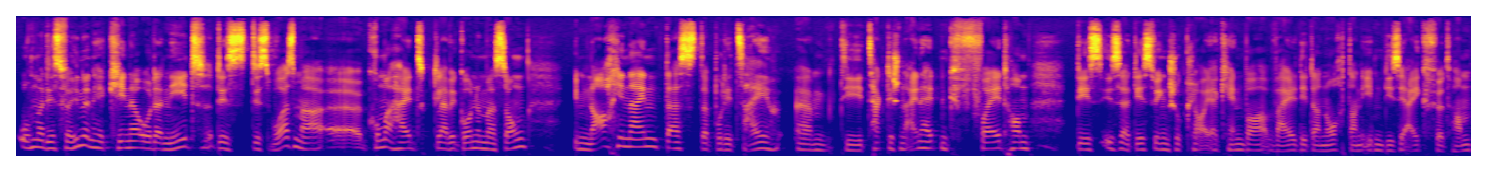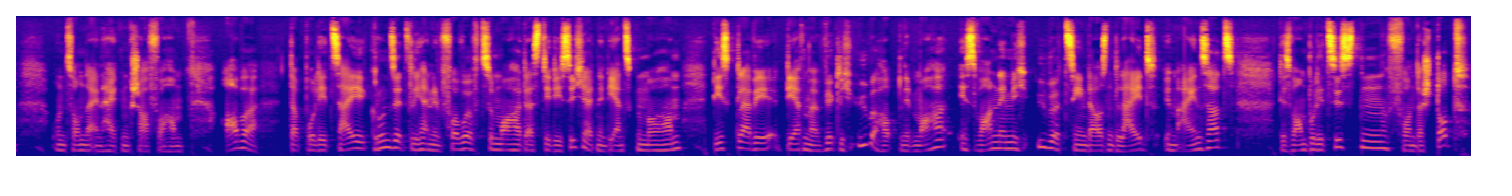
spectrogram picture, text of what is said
Ob man das verhindern hätte können oder nicht, das, das weiß man, äh, kann man heute, glaube ich, gar nicht mehr sagen im Nachhinein, dass der Polizei ähm, die taktischen Einheiten gefeuert haben, das ist ja deswegen schon klar erkennbar, weil die danach dann eben diese eingeführt haben und Sondereinheiten geschaffen haben. Aber der Polizei grundsätzlich einen Vorwurf zu machen, dass die die Sicherheit nicht ernst genommen haben, das glaube ich, darf man wirklich überhaupt nicht machen. Es waren nämlich über 10.000 Leute im Einsatz. Das waren Polizisten von der Stadt,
